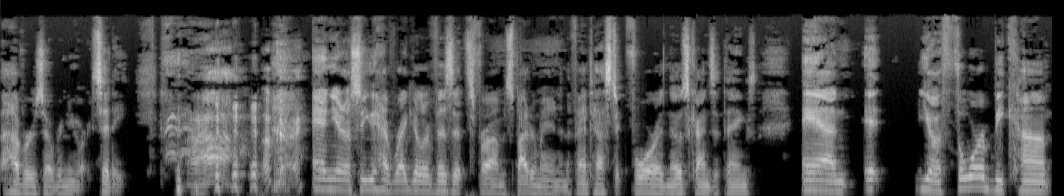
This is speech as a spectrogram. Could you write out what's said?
hovers over New York City. ah, okay. And, you know, so you have regular visits from Spider-Man and the Fantastic Four and those kinds of things. And it, you know, Thor become,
